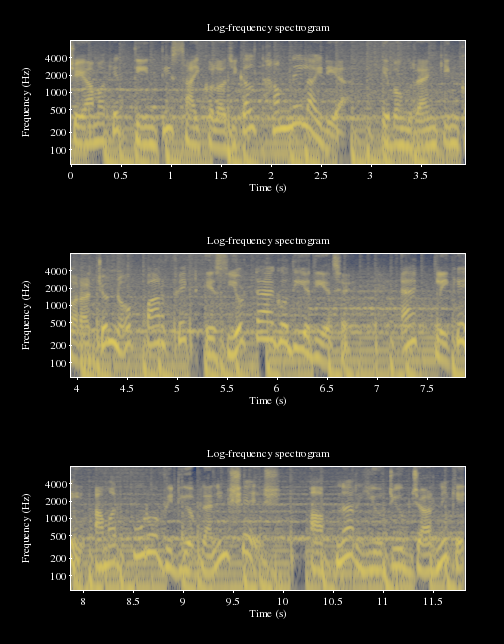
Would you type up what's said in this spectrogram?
সে আমাকে তিনটি সাইকোলজিক্যাল থামনেল আইডিয়া এবং র্যাঙ্কিং করার জন্য পারফেক্ট এসিও ট্যাগও দিয়ে দিয়েছে। এক ক্লিকেই আমার পুরো ভিডিও প্ল্যানিং শেষ। আপনার ইউটিউব জার্নিকে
